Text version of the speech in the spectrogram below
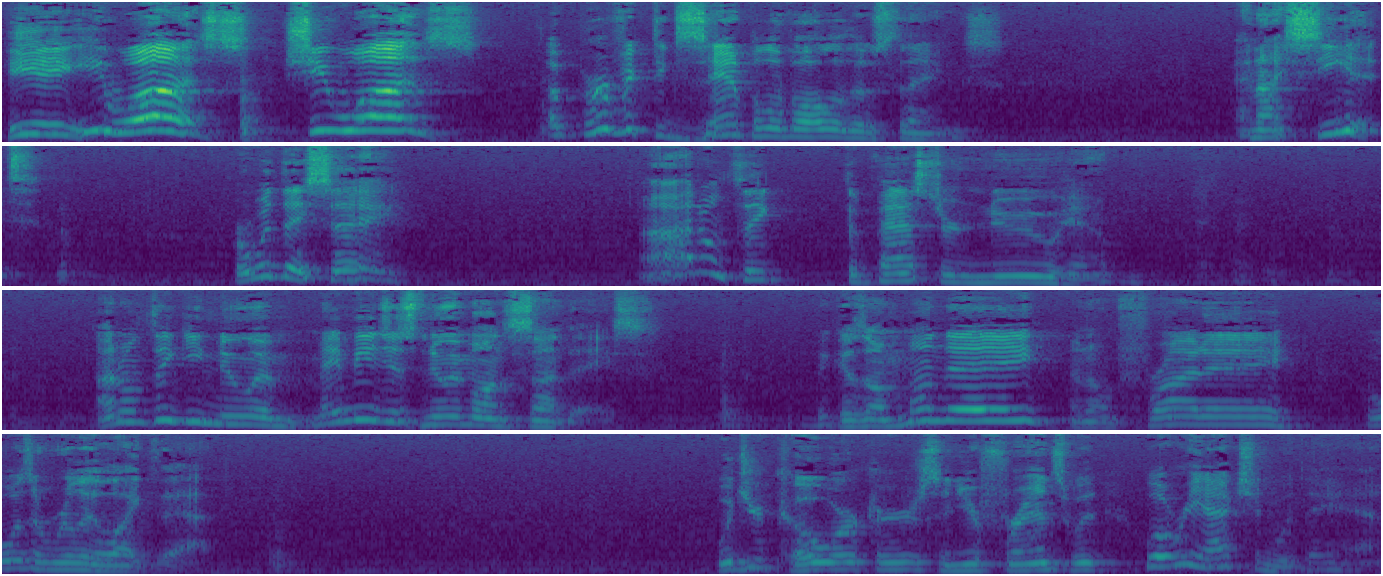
He, he was, she was a perfect example of all of those things. And I see it. Or would they say, I don't think the pastor knew him. I don't think he knew him. Maybe he just knew him on Sundays. Because on Monday and on Friday, it wasn't really like that. Would your coworkers and your friends would what reaction would they have?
